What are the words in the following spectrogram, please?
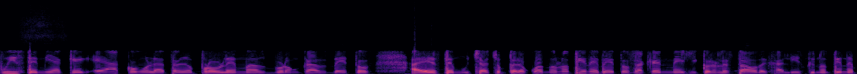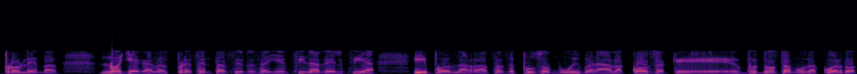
fuiste mía que, ah, cómo le ha traído problemas, broncas, vetos a este muchacho, pero cuando no tiene vetos acá en México, en el estado de Jalisco y no tiene problemas, no llega a las presentaciones allá en Filadelfia y pues la raza se puso muy brava, cosa que pues no estamos de acuerdo.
